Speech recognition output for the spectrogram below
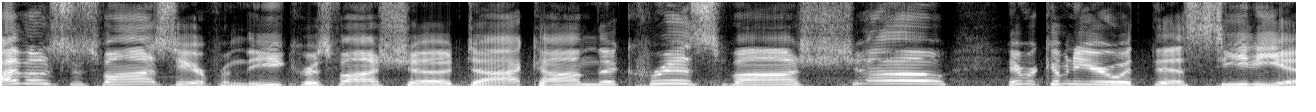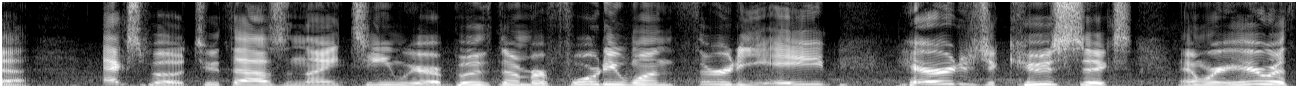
Hi, folks. Chris Voss here from the ChrisVossShow.com. The Chris Voss Show. Hey, we're coming here with the CEDIA Expo 2019. We are at booth number 4138, Heritage Acoustics, and we're here with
